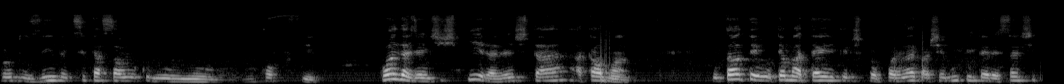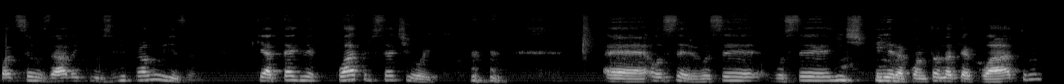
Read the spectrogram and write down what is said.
produzindo excitação no, no, no corpo físico. Quando a gente expira, a gente está acalmando. Então, tem, tem uma técnica que eles propõem lá que eu achei muito interessante, que pode ser usada, inclusive, para a Luísa, que é a técnica 478. é, ou seja, você, você inspira contando até quatro,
